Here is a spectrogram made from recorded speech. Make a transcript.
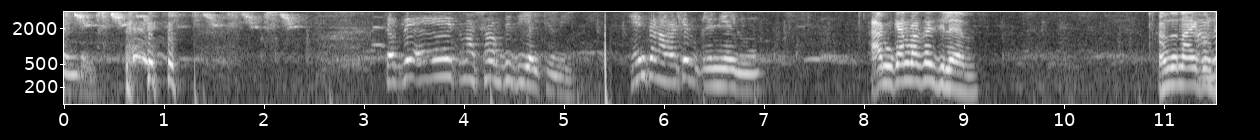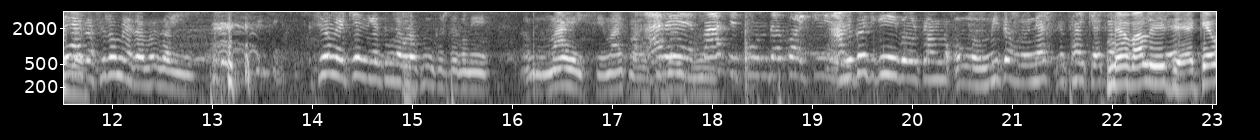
নেই দেয়। তবে এই তোমার সব দিদি আইছে নি। হেন তো আমার কে করে নিয়ে আইলু আমি কেন বাসাইছিলাম আমি তো নাই আমি করছিলাম। একটা ছোট মেয়েরা বাজাই ছোট মেয়ে কে নিয়ে তুমি আমরা ফোন করছে বলে মা আইছে মা তোমার আমি কইছি কি বলে তো মিটা হলো না থাকি না ভালো হয়েছে। কেউ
